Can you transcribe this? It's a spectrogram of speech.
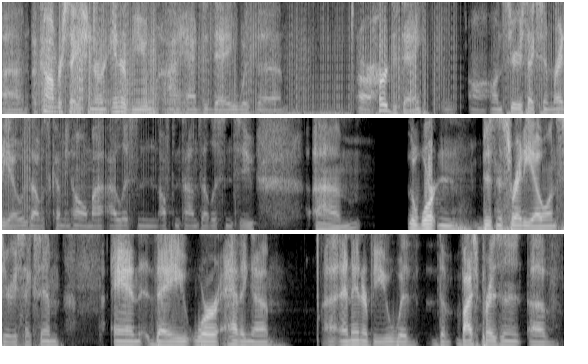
uh, a conversation or an interview I had today with, uh, or heard today uh, on Sirius XM radio as I was coming home. I, I listen, oftentimes I listen to um, the Wharton Business Radio on Sirius XM, and they were having a an interview with the vice president of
